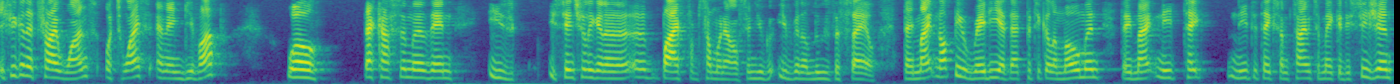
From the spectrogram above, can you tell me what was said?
If you're going to try once or twice and then give up, well, that customer then is essentially going to uh, buy from someone else and you, are going to lose the sale. They might not be ready at that particular moment. They might need to take need to take some time to make a decision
